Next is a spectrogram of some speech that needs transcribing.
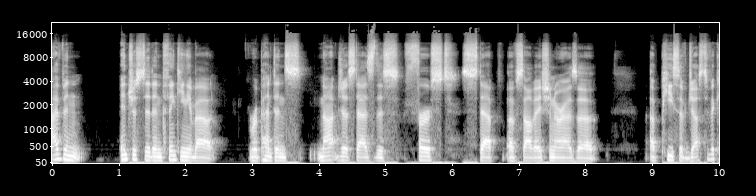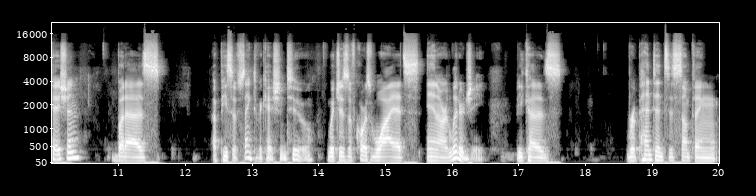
I've been interested in thinking about repentance not just as this first step of salvation or as a a piece of justification, but as a piece of sanctification too, which is of course why it's in our liturgy because repentance is something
